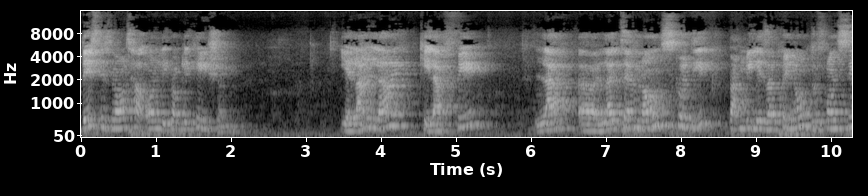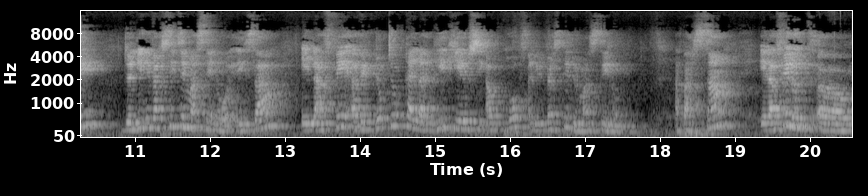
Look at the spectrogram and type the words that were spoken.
this is not her only publication. Il y a l'un là qu'elle a fait euh, l'alternance codique parmi les apprenants de français de l'université Masséno. Et ça, elle l'a fait avec Dr Kalangi, qui est aussi un prof à l'université de Masséno. À part ça, elle a fait le, euh,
